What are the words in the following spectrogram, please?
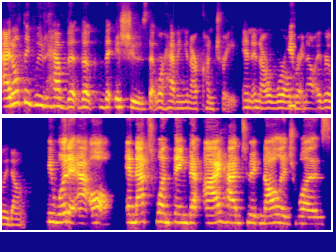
I don't think we'd have the the, the issues that we're having in our country and in our world right now. I really don't. We wouldn't at all and that's one thing that i had to acknowledge was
